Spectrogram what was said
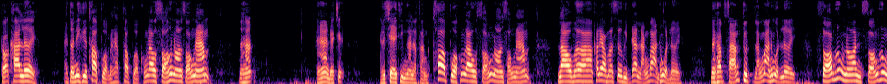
เจาะคานเลยไอ้ตัวนี้คือท่อปลวกนะครับ ท่อปลวกของเราสองห้องนอนสองน้ำนะฮะอ่าเดี๋ยวเดี๋ยวแชร์ทีมงานเราฟัง ท่อปลวกของเราสองนอนสองน้ำเรามาเขาเรียกมาเซอร์วิสด้านหลังบ้านทั้งหมดเลยนะครับสามจุดหลังบ้านทั้งหมดเลยสองห้องนอนสองห้อง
